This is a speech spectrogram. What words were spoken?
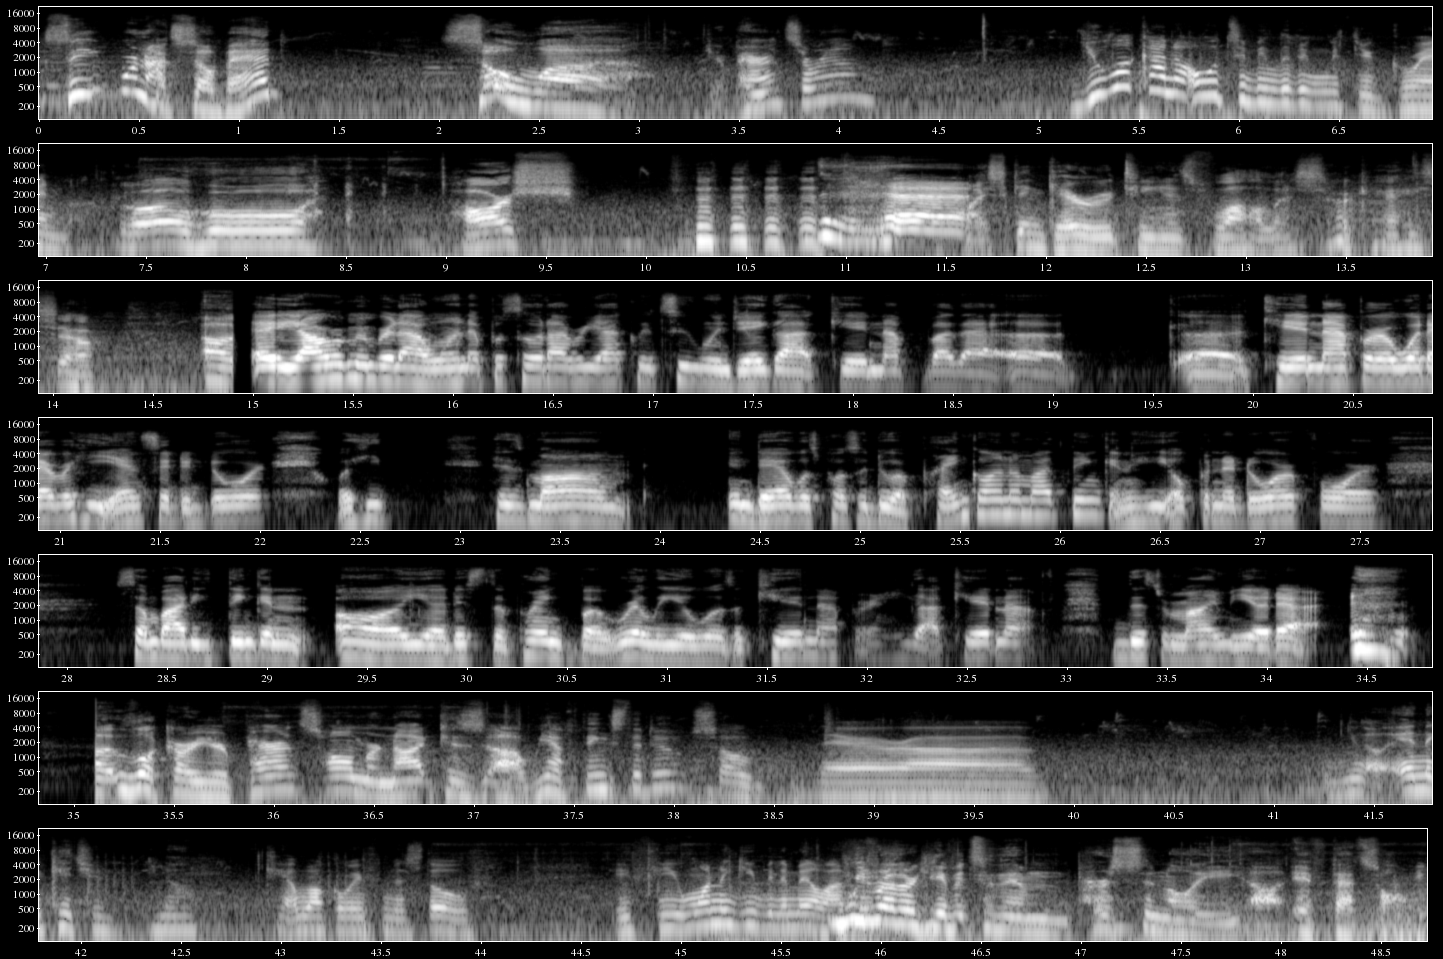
See, we're not so bad. So, uh, your parents around? You look kind of old to be living with your grandma. Whoa, harsh. My skincare routine is flawless, okay? So, Hey, y'all remember that one episode I reacted to when Jay got kidnapped by that uh uh kidnapper or whatever? He answered the door where he his mom and dad was supposed to do a prank on him, I think, and he opened the door for somebody thinking, Oh yeah, this is a prank, but really it was a kidnapper and he got kidnapped. This remind me of that. Uh, look, are your parents home or not? Because uh, we have things to do, so. They're, uh, you know, in the kitchen, you know. Can't walk away from the stove. If you want to give me the mail, I'll We'd rather give it to them personally, uh, if that's all.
